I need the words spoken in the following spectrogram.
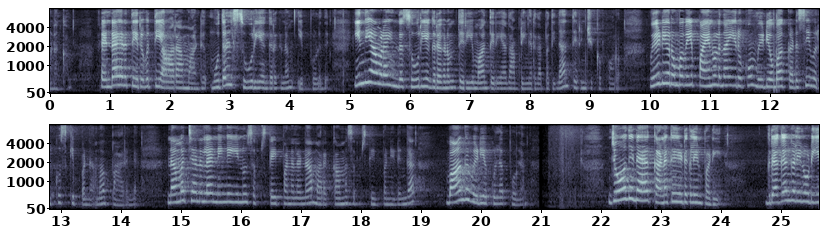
வணக்கம். ரெண்டாயிரத்தி இருபத்தி ஆறாம் ஆண்டு முதல் சூரிய கிரகணம் இப்பொழுது. இந்தியாவில் இந்த சூரிய கிரகணம் தெரியுமா தெரியாதா அப்படிங்கிறத பற்றி தான் தெரிஞ்சுக்க போகிறோம் வீடியோ ரொம்பவே பயனுள்ளதாக இருக்கும். வீடியோவை கடைசி வரைக்கும் ஸ்கிப் பண்ணாமல் பாருங்கள் நம்ம சேனலை நீங்கள் இன்னும் சப்ஸ்கிரைப் பண்ணலைன்னா மறக்காமல் சப்ஸ்கிரைப் பண்ணிடுங்க. வாங்க வீடியோக்குள்ளே போகலாம் ஜோதிட கணக்கீடுகளின்படி கிரகங்களினுடைய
